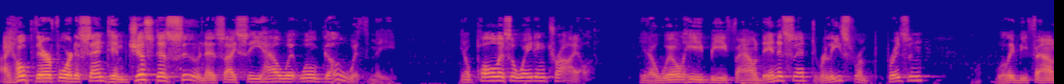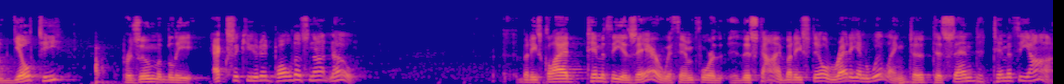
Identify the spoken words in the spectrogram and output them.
I hope therefore to send him just as soon as I see how it will go with me. You know, Paul is awaiting trial. You know, will he be found innocent, released from prison, Will he be found guilty, presumably executed? Paul does not know. But he's glad Timothy is there with him for this time, but he's still ready and willing to, to send Timothy on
